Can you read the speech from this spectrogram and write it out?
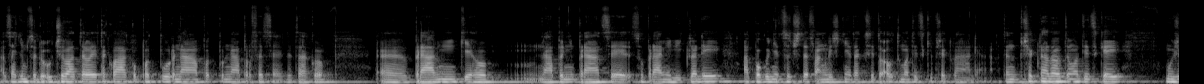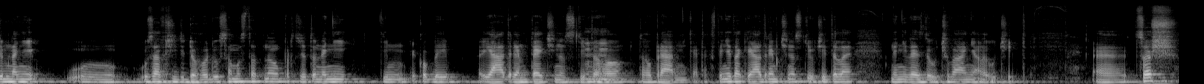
a zatímco doučovatel je taková jako podpůrná, podpůrná profese. Je to jako právník, jeho náplní práce jsou právní výklady a pokud něco čte v angličtině, tak si to automaticky překládá. A ten překlad automatický můžeme na něj uzavřít dohodu samostatnou, protože to není tím jakoby jádrem té činnosti mm-hmm. toho, toho právníka. Tak stejně tak jádrem činnosti učitele není vést doučování, ale učit. E, což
